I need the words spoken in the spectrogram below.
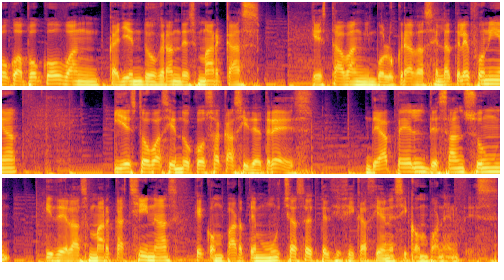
poco a poco van cayendo grandes marcas que estaban involucradas en la telefonía y esto va siendo cosa casi de tres, de Apple, de Samsung y de las marcas chinas que comparten muchas especificaciones y componentes.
